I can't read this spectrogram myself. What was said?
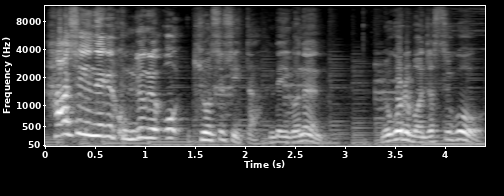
하수인에게 공격력, 어, 기원 쓸수 있다. 근데 이거는 요거를 먼저 쓰고.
